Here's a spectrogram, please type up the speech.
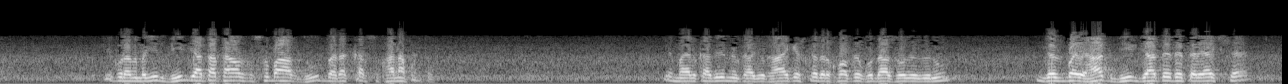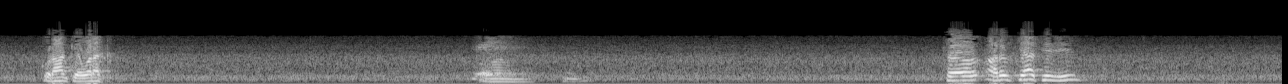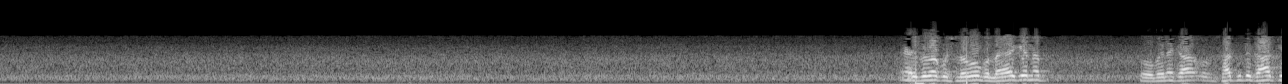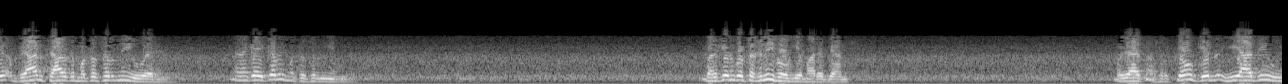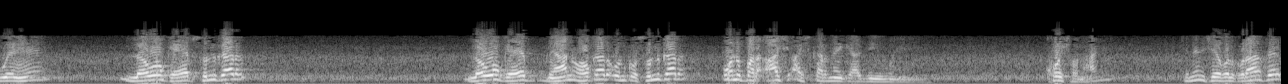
کہ قرآن مجید بھیگ جاتا تھا اور صبح دودھ میں رکھ کر سکھانا پڑتا تھا۔ یہ مائل قادری نے کہا، جو کہا کہ اس کا درخواست خدا سو دنوں جذبہ حق بھیگ جاتے تھے تیرے سے، قرآن کے ورق۔ تو عرض کیا تھی جی؟ کچھ لوگوں کو لایا گیا نا، تو میں نے کہا ساتھی نے کہا کہ بیان سے آپ کے متصر نہیں ہوئے ہیں۔ میں نے کہا، یہ کبھی متصر نہیں ہوں گے۔ بلکہ ان کو تکلیف ہوگی ہمارے بیان سے بجائے تاثر۔ کیونکہ یہ عادی ہوئے ہیں لوگوں کے ایپ سن کر، لوگوں کے عیب بیان ہو کر، ان کو سن کر، ان پر آش آش کرنے کے عادی ہوئے ہیں۔ خوش ہونا ہے۔ چنین شیخ القرآن سے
